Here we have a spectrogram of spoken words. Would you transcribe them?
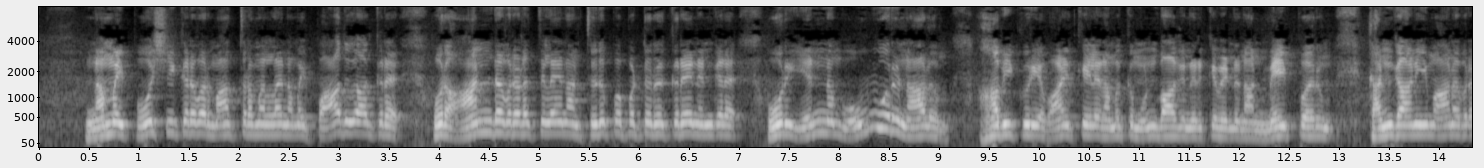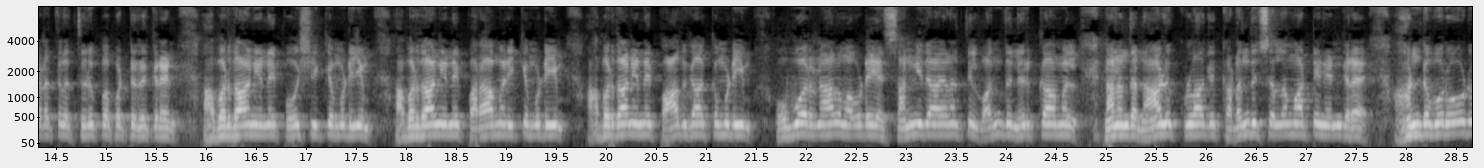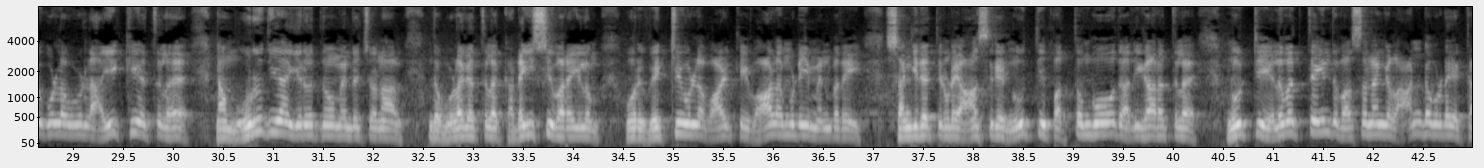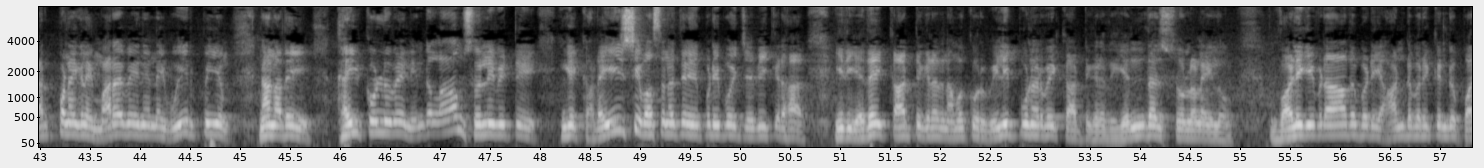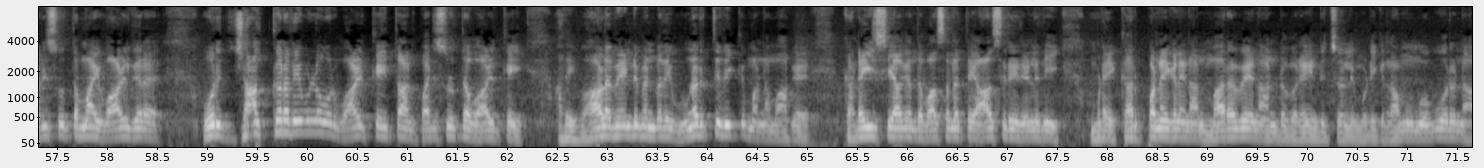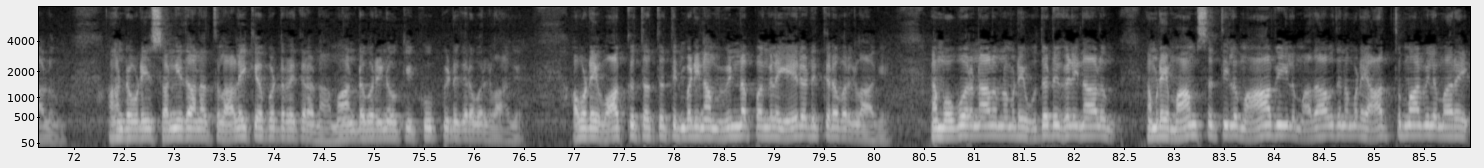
நம்மை போஷிக்கிறவர் மாத்திரமல்ல நம்மை பாதுகாக்கிற ஒரு ஆண்டவரிடத்திலே நான் திருப்பப்பட்டிருக்கிறேன் என்கிற ஒரு எண்ணம் ஒவ்வொரு நாளும் ஆவிக்குரிய வாழ்க்கையில் நமக்கு முன்பாக நிற்க வேண்டும். நான் மெய்ப்பெரும் கண்காணியும் ஆனவரிடத்தில் திருப்பப்பட்டிருக்கிறேன். அவர்தான் என்னை போஷிக்க முடியும் அவர்தான் என்னை பராமரிக்க முடியும் அவர்தான் என்னை பாதுகாக்க முடியும். ஒவ்வொரு நாளும் அவருடைய சன்னிதானத்தில் வந்து நிற்காமல் நான் அந்த நாளுக்குள்ளாக கடந்து செல்ல மாட்டேன் என்கிற ஆண்டவரோடு உள்ள ஐக்கியத்தில் நாம் உறுதியாக இருந்தோம் என்று சொன்னால் இந்த உலகத்தில் கடைசி வரையிலும் ஒரு வெற்றியுள்ள வாழ்க்கை வாழ முடியும் என்பதை சங்கீதத்தினுடைய ஆசிரியர் நூற்றி பத்தொம்போது அதிகாரத்தில் நூற்றி எழுபத்தைந்து வசனங்கள் ஆண்டவருடைய கற்பனைகளை மறவேன் என்னை உயிர்ப்பியும் நான் அதை கை கொள்ளுவேன் என்றெல்லாம் சொல்லிவிட்டு இங்கே கடைசி வசனத்தில் எப்படி போய் ஜெபிக்கிறார். இது எதை காட்டுகிறது? நமக்கு ஒரு விழிப்புணர்வை காட்டுகிறது. எந்த சூழ்நிலையிலும் வழுகி விடாதபடி ஆண்டவருக்கென்று பரிசுத்தமாய் வாழ்கிற ஒரு ஜாக்கிரதை உள்ள ஒரு வாழ்க்கை தான் பரிசுத்த வாழ்க்கை. அதை வாழ வேண்டும் என்பதை உணர்த்தி வைக்கும் வண்ணமாக கடைசியாக இந்த வசனத்தை ஆசிரியர் எழுதி உம்முடைய கற்பனைகளை நான் மறவேன் ஆண்டவரே என்று சொல்லி முடிக்கிறேன் நாமும் ஒவ்வொரு நாளும் ஆண்டவருடைய சன்னிதானத்தில் அழைக்கப்பட்டிருக்கிற நாம் ஆண்டவரை நோக்கி கூப்பிடுகிறவர்களாக அவருடைய வாக்கு தத்துவத்தின்படி நாம் விண்ணப்பங்களை ஏறெடுக்கிறவர்களாக. நம் ஒவ்வொரு நாளும் நம்முடைய உதடுகளினாலும் நம்முடைய மாம்சத்திலும் ஆவியிலும் அதாவது நம்முடைய ஆத்மாவிலும் வரை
